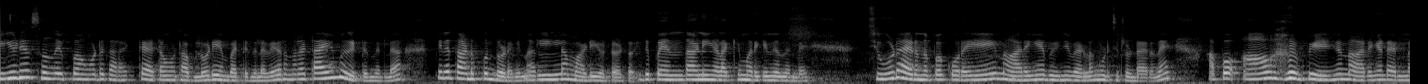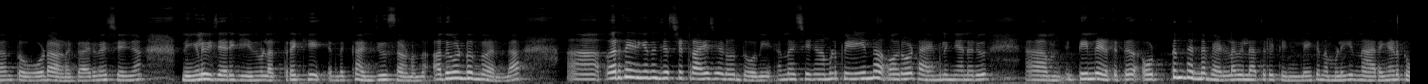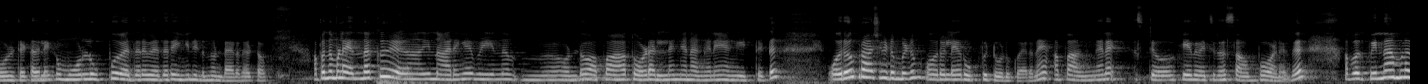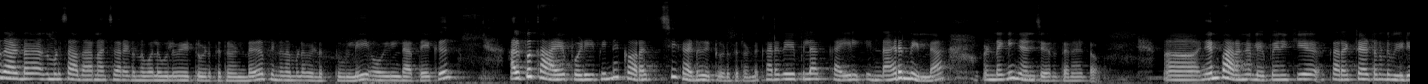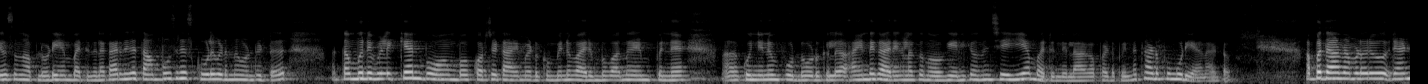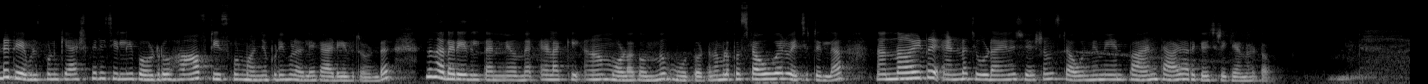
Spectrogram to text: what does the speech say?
Videos ഒന്നും ഇപ്പോൾ അങ്ങോട്ട് കറക്റ്റായിട്ട് അങ്ങോട്ട് അപ്ലോഡ് ചെയ്യാൻ പറ്റുന്നില്ല. വേറെ നല്ല ടൈം കിട്ടുന്നില്ല. പിന്നെ തണുപ്പും തുടങ്ങി. നല്ല മടിയുണ്ട് കേട്ടോ. ഇതിപ്പോൾ എന്താണ് ഈ ഇളക്കി മറിക്കുന്നതെന്നല്ലേ? ചൂടായിരുന്നപ്പോൾ കുറേ നാരങ്ങ പിഴിഞ്ഞ് വെള്ളം കുടിച്ചിട്ടുണ്ടായിരുന്നേ. അപ്പോൾ ആ പിഴിഞ്ഞ നാരങ്ങയുടെ എല്ലാം തോടാണ്. കാര്യം എന്ന് വെച്ച് കഴിഞ്ഞാൽ നിങ്ങൾ വിചാരിക്കും ഇതുള്ള അത്രയ്ക്ക് എന്താ കഞ്ചൂസാണെന്ന്. അതുകൊണ്ടൊന്നുമല്ല. വെറുതെ എനിക്കൊന്ന് ജസ്റ്റ് ട്രൈ ചെയ്യണമെന്ന് തോന്നി. എന്ന് വെച്ച് കഴിഞ്ഞാൽ നമ്മൾ പിഴിയുന്ന ഓരോ ടൈമിലും ഞാനൊരു ടിൻ എടുത്തിട്ട് ഒട്ടും തന്നെ വെള്ളമില്ലാത്തൊരു ടിന്നിലേക്ക് നമ്മൾ ഈ നാരങ്ങയുടെ തോടിട്ടിട്ട് അതിലേക്ക് മുകളിൽ ഉപ്പ് വെതറി വെതറി ഇങ്ങനെ ഇടുന്നുണ്ടായിരുന്നു കേട്ടോ. അപ്പോൾ നമ്മൾ എന്തൊക്കെ ഈ നാരങ്ങ പിഴിയുന്ന ഉണ്ടോ? അപ്പോൾ ആ തോടെല്ലാം ഞാൻ അങ്ങനെ അങ്ങ് ഇട്ടിട്ട് ഓരോ പ്രാവശ്യം ഇടുമ്പോഴും ഓരോ ലെയർ ഉപ്പിട്ട് കൊടുക്കുമായിരുന്നേ അപ്പോൾ അങ്ങനെ സ്റ്റോക്ക് ചെയ്ത് വെച്ചിരുന്ന സംഭവമാണിത്. അപ്പോൾ പിന്നെ നമ്മൾ ഇതാണ്ട് നമ്മൾ സാധാരണ അച്ചാർ ഇടുന്ന പോലെ ഉലുവ ഇട്ട് കൊടുത്തിട്ടുണ്ട്. പിന്നെ നമ്മുടെ വെളുത്തുള്ളി ഓയിലിന്റെ അകത്തേക്ക് അല്പം കായപ്പൊടി പിന്നെ കുറച്ച് കടുക് ഇട്ട് കൊടുത്തിട്ടുണ്ട്. കറിവേപ്പില കയ്യിൽ ഉണ്ടായിരുന്നില്ല. ഉണ്ടെങ്കിൽ ഞാൻ ചേർത്തേനെ കേട്ടോ. ഞാൻ പറഞ്ഞല്ലോ ഇപ്പോൾ എനിക്ക് കറക്റ്റായിട്ട് അങ്ങോട്ട് വീഡിയോസ് ഒന്നും അപ്ലോഡ് ചെയ്യാൻ പറ്റുന്നില്ല. കാരണം വെച്ചാൽ തമ്പൂസിനെ സ്കൂളിൽ വിടുന്ന കൊണ്ടിട്ട് തമ്പൂനെ വിളിക്കാൻ പോകുമ്പോൾ കുറച്ച് ടൈം എടുക്കും പിന്നെ വരുമ്പോൾ വന്നു കഴിയുമ്പോൾ പിന്നെ കുഞ്ഞിനും ഫുഡ് കൊടുക്കൽ അതിന്റെ കാര്യങ്ങളൊക്കെ നോക്കി എനിക്കൊന്നും ചെയ്യാൻ പറ്റുന്നില്ല ആകപ്പാട്. പിന്നെ തണുപ്പും കൂടിയാണ് കേട്ടോ. അപ്പോൾ ഇതാ നമ്മളൊരു രണ്ട് tablespoon Kashmiri chilli powder half teaspoon മഞ്ഞൾപ്പൊടിയും കൂടെ അതിലേക്ക് ആഡ് ചെയ്തിട്ടുണ്ട്. ഇത് നല്ല രീതിയിൽ തന്നെ ഒന്ന് ഇളക്കി ആ മുളകൊന്ന് മൂത്തോട്ടെ. നമ്മളിപ്പോൾ സ്റ്റൗവിൽ വെച്ചിട്ടില്ല. നന്നായിട്ട് എണ്ണ ചൂടായതിന് ശേഷം സ്റ്റൗവിൽ നിന്ന് ഞാൻ പാൻ താഴെ ഇറക്കി വെച്ചിരിക്കുകയാണ് കേട്ടോ.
